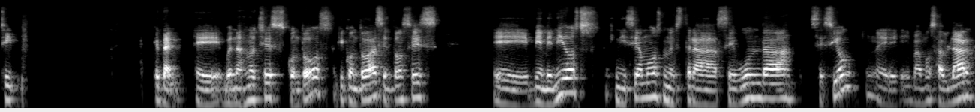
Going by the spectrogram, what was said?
Sí. ¿Qué tal? Eh, buenas noches con todos y con todas. Entonces, eh, bienvenidos. Iniciamos nuestra segunda sesión. Eh, vamos a hablar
